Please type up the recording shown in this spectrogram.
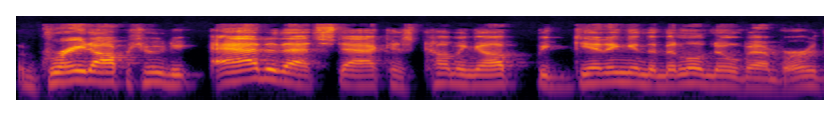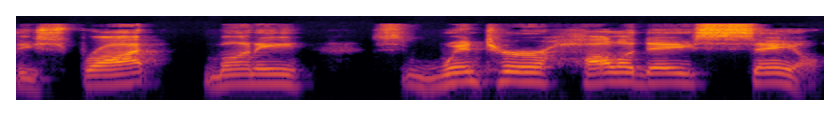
A great opportunity to add to that stack is coming up beginning in the middle of November, the Sprott Money Winter Holiday Sale.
